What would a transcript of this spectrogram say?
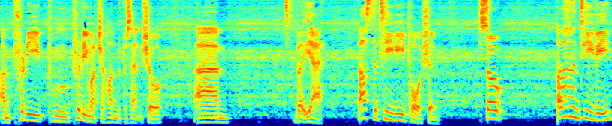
I'm pretty pretty much 100% sure. Um, but yeah, that's the TV portion. So, other than TV,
